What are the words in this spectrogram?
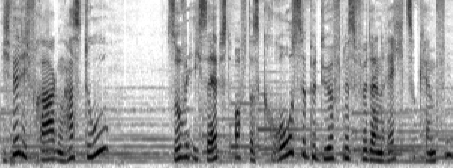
Ich will dich fragen, hast du, so wie ich selbst oft, das große Bedürfnis für dein Recht zu kämpfen?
